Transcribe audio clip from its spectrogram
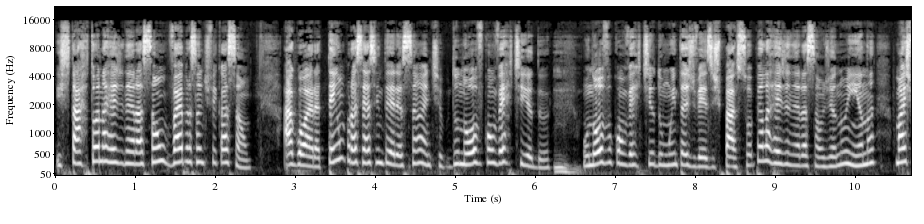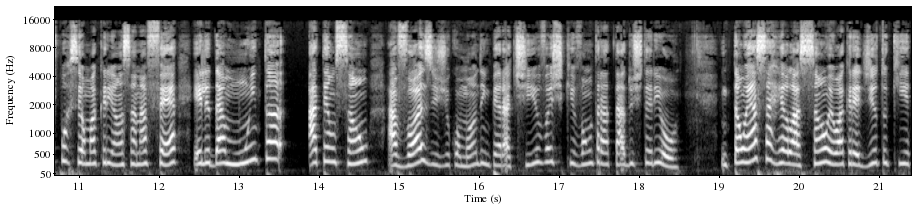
Estartou na regeneração, vai para a santificação. Agora, tem um processo interessante do novo convertido. Uhum. O novo convertido muitas vezes passou pela regeneração genuína, mas por ser uma criança na fé, ele dá muita atenção a vozes de comando imperativas que vão tratar do exterior. Então, essa relação, eu acredito que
